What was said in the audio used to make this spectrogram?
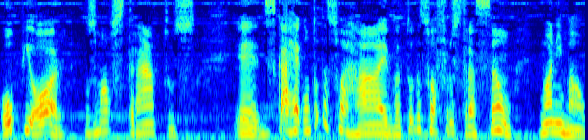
ou pior, os maus tratos, é, descarregam toda a sua raiva, toda a sua frustração no animal.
